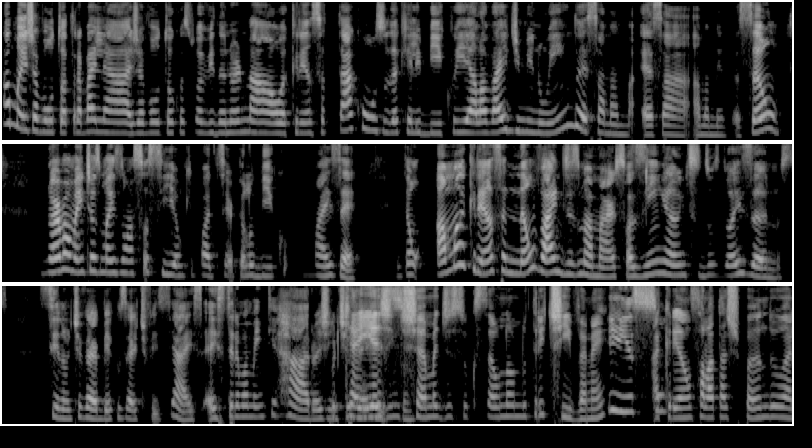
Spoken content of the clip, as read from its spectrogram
a mãe já voltou a trabalhar, já voltou com a sua vida normal, a criança está com o uso daquele bico e ela vai diminuindo essa, essa amamentação, normalmente as mães não associam que pode ser pelo bico, mas é. Então, uma criança não vai desmamar sozinha antes dos dois anos, se não tiver bicos artificiais. É extremamente raro a gente Porque aí a isso. gente chama de sucção não nutritiva, né? Isso. A criança, ela tá chupando a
